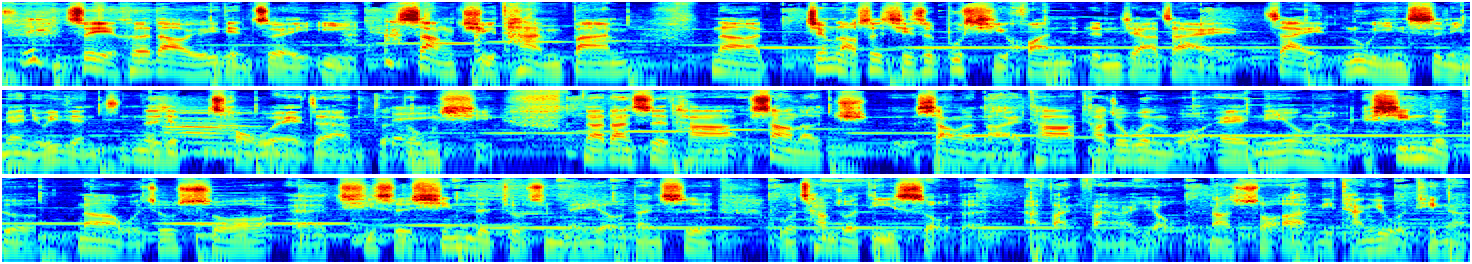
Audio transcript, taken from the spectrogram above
所以喝到有一点醉意，上去探班。那 Jim 老师其实不喜欢人家在在录音室里面有一点那些臭味这样的东西。嗯、那但是他上了去上了来，他他就问我，哎，你有没有新的歌？那我就说，呃，其实新的就是没有，但是我唱作第一首的啊反反而有。那就说啊，你弹给我听啊，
